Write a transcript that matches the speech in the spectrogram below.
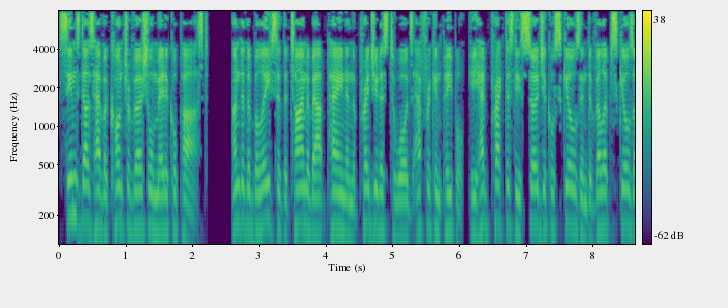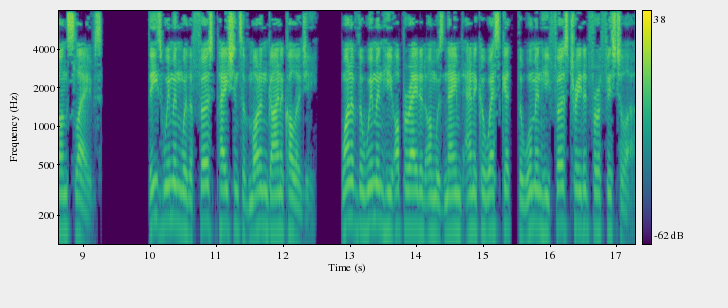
Sims does have a controversial medical past. Under the beliefs at the time about pain and the prejudice towards African people, he had practiced his surgical skills and developed skills on slaves. These women were the first patients of modern gynecology. One of the women he operated on was named Anarcha Westcott, the woman he first treated for a fistula.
